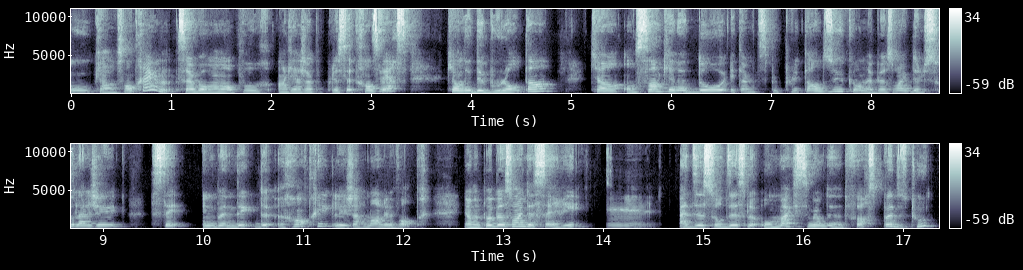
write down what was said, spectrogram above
ou quand on s'entraîne, c'est un bon moment pour engager un peu plus le transverse. Quand on est debout longtemps, quand on sent que notre dos est un petit peu plus tendu, qu'on a besoin de le soulager, c'est une bonne idée de rentrer légèrement le ventre. Et on n'a pas besoin de serrer à 10 sur 10 là, au maximum de notre force, pas du tout.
